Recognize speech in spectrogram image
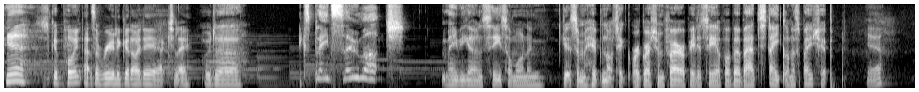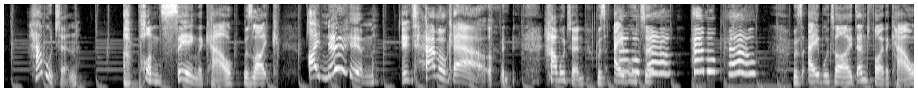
Yeah, it's a good point. That's a really good idea, actually. Would uh, Explains so much. maybe go and see someone and get some hypnotic regression therapy to see if I've ever had steak on a spaceship. Yeah. Hamilton, upon seeing the cow, was like, I knew him. It's Hamel Cow! Hamilton was able to Hamel Cow! Was able to identify the cow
